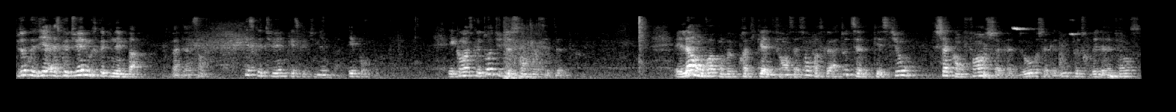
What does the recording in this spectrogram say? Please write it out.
Plutôt que de dire est-ce que tu aimes ou est-ce que tu n'aimes pas? C'est pas intéressant. Qu'est-ce que tu aimes, qu'est-ce que tu n'aimes pas? Et pourquoi? Et comment est-ce que toi tu te sens dans cette œuvre? Et là, on voit qu'on peut pratiquer la différenciation parce qu'à toutes ces questions, chaque enfant, chaque ado, chaque adulte peut trouver des réponses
